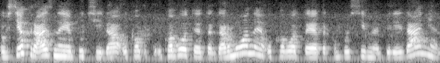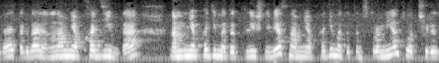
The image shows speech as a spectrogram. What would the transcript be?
У всех разные пути, да, у, кого-то это гормоны, у кого-то это компульсивное переедание, да, и так далее, но нам необходим, да, нам необходим этот лишний вес, нам необходим этот инструмент вот через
